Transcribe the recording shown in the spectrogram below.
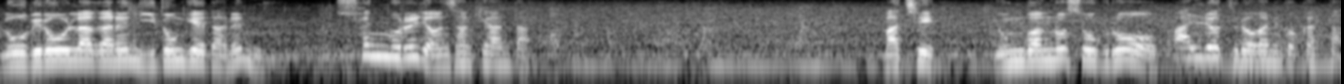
로비로 올라가는 이동 계단은 쇳물을 연상케 한다. 마치 용광로 속으로 빨려 들어가는 것 같다.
